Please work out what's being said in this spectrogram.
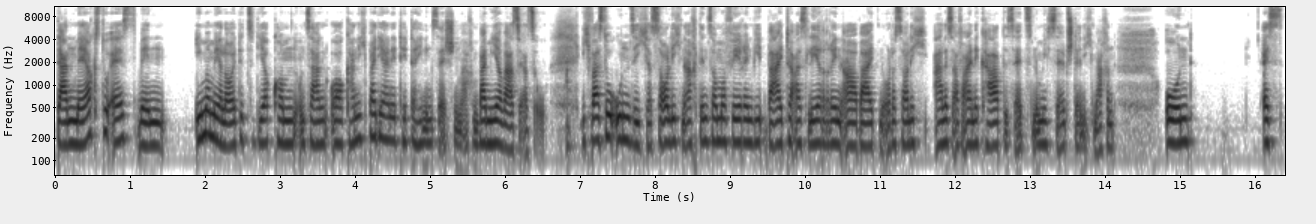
Dann merkst du es, wenn immer mehr Leute zu dir kommen und sagen, oh, kann ich bei dir eine Theta Healing Session machen? Bei mir war es ja so. Ich war so unsicher, soll ich nach den Sommerferien weiter als Lehrerin arbeiten oder soll ich alles auf eine Karte setzen und mich selbstständig machen? Und es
